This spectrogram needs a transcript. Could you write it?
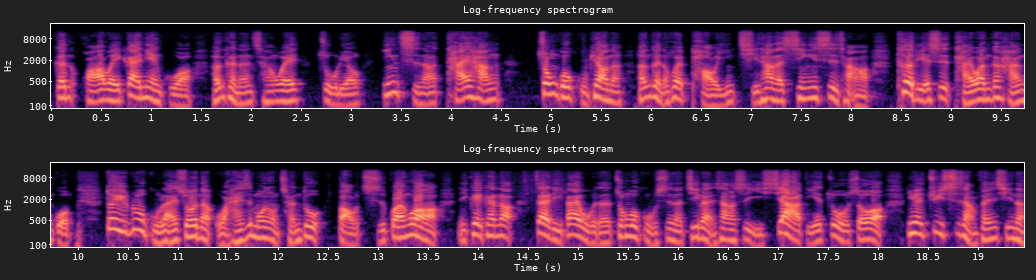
跟华为概念股哦，很可能成为主流。因此呢，台航。中国股票呢，很可能会跑赢其他的新兴市场哦，特别是台湾跟韩国。对于入股来说呢，我还是某种程度保持观望哦。你可以看到，在礼拜五的中国股市呢，基本上是以下跌作收哦。因为据市场分析呢，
